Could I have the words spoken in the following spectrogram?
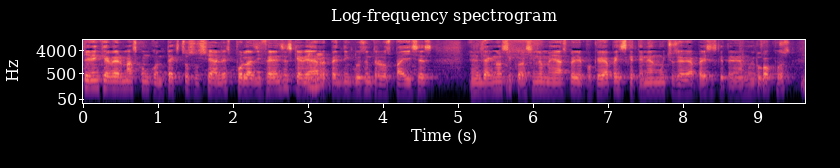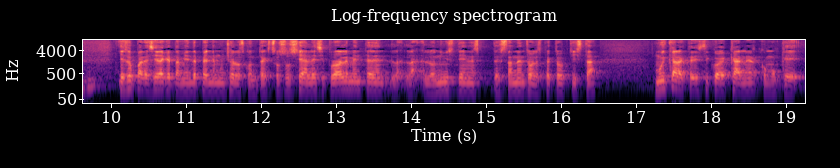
Tienen que ver más con contextos sociales por las diferencias que había de repente incluso entre los países en el diagnóstico de síndrome de Asperger, porque había países que tenían muchos y había países que tenían muy pocos. Y eso pareciera que también depende mucho de los contextos sociales y probablemente los niños tienen, están dentro del espectro autista muy característico de Kanner, como que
